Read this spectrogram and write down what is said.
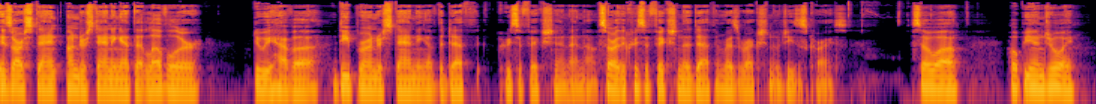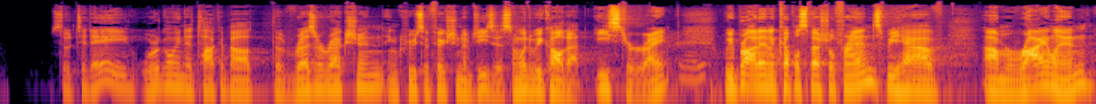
is our stand, understanding at that level or do we have a deeper understanding of the death crucifixion and uh, sorry the crucifixion the death and resurrection of jesus christ? So uh hope you enjoy. So today we're going to talk about the resurrection and crucifixion of jesus. And what do we call that? Easter right, right. we brought in a couple special friends. We have um, rylan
